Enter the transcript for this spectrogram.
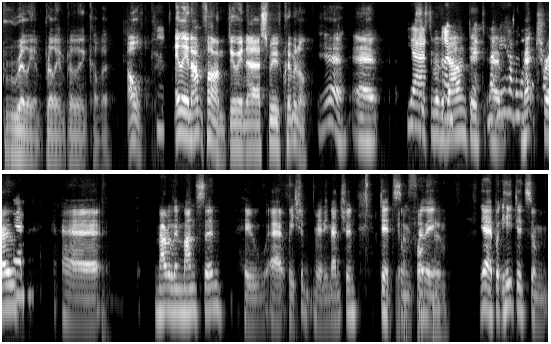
brilliant, brilliant, brilliant cover. Oh, Mm. Alien Ant Farm doing uh, Smooth Criminal. yeah, uh, Yeah. System of a I'm- Down did let me um, have a Metro. um, uh, Marilyn Manson, who uh, we shouldn't really mention, did Yeah, some fuck brilliant. him. Yeah, but he did some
